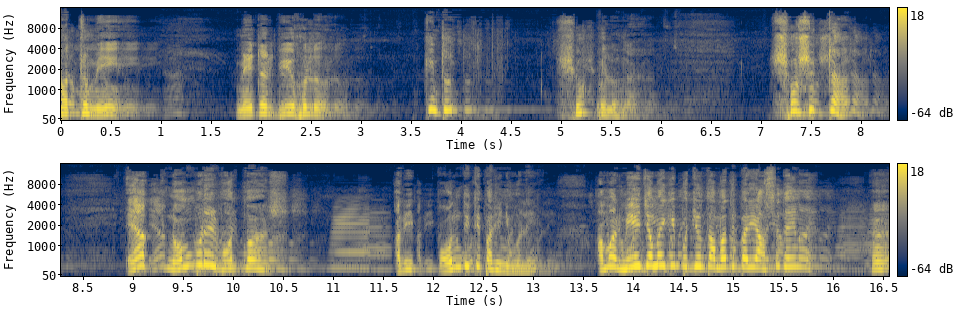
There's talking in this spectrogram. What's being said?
মাত্র মেয়ে মেয়েটার বিয়ে হলো, কিন্তু সুখ পেল না। শ্বশুরটা এক নম্বরের বদমাস আমি পণ দিতে পারিনি বলে। আমার মেয়ে জামাইকে পর্যন্ত আমাদের বাড়ি আসতে দেয় না। হ্যাঁ?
